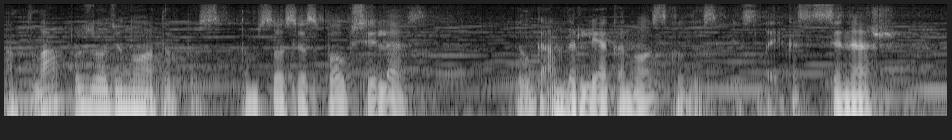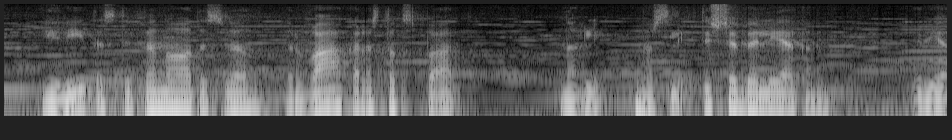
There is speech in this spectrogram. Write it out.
Ant lapo žodžių nuotarpos, tamsosios paukšėlės. Ilgam dar lieka nuoskaudas, jis laikas įsineš. Į rytas taip vienodas vėl ir vakaras toks pat. Nar lyg, nors lygtis čia beliekant ir jie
